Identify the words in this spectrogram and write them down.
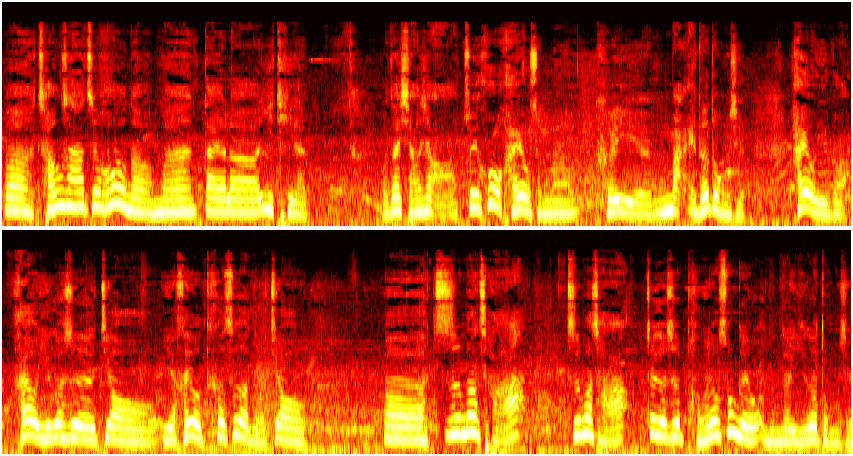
呃，长沙之后呢，我们待了一天，我再想想啊，最后还有什么可以买的东西？还有一个，还有一个是叫也很有特色的叫。呃，芝麻茶，芝麻茶，这个是朋友送给我们的一个东西，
